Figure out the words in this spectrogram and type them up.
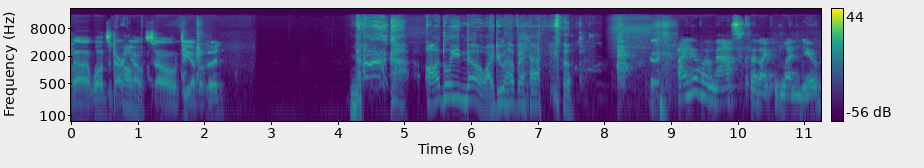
Uh, well, it's dark Um, out, so do you have a hood? Oddly, no. I do have a hat. Okay. I have a mask that I could lend you.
